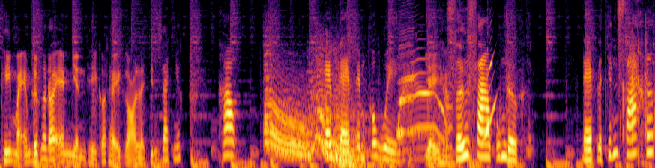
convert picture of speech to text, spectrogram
Khi mà em đứng ở đó em nhìn thì có thể gọi là chính xác nhất. không em đẹp em có quyền Vậy hả? xử sao cũng được đẹp là chính xác hết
